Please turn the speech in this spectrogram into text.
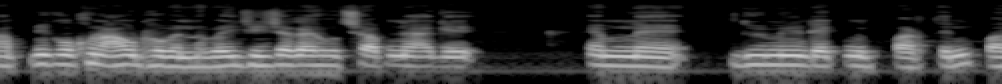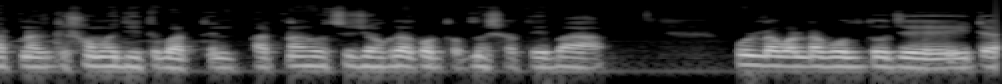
আপনি কখন আউট হবেন না ভাই, যে জায়গায় হচ্ছে আপনি আগে এমনি দুই মিনিট, এক মিনিট পারতেন, পার্টনারকে সময় দিতে পারতেন। পার্টনার হচ্ছে ঝগড়া করতো আপনার সাথে বা উল্টাপাল্টা বলতো যে এটা,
